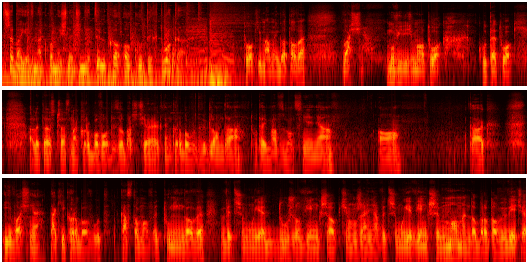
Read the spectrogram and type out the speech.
trzeba jednak pomyśleć nie tylko o kutych tłokach. Tłoki mamy gotowe. Właśnie, mówiliśmy o tłokach. Kute tłoki. Ale teraz czas na korbowody. Zobaczcie, jak ten korbowód wygląda. Tutaj ma wzmocnienia. O, tak. I właśnie taki korbowód customowy, tuningowy wytrzymuje dużo większe obciążenia, wytrzymuje większy moment obrotowy. Wiecie,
